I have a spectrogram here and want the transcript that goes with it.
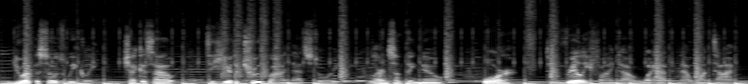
New episodes weekly. Check us out to hear the truth behind that story, learn something new, or to really find out what happened that one time.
